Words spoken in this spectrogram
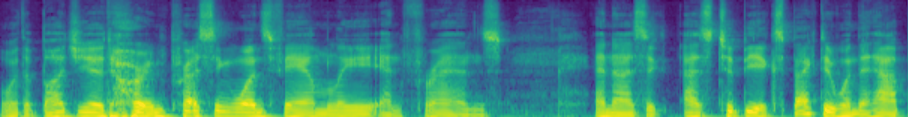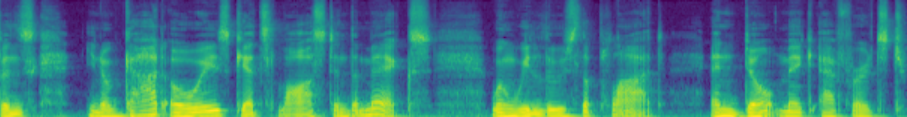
or the budget or impressing one's family and friends. And as as to be expected when that happens, you know, God always gets lost in the mix when we lose the plot and don't make efforts to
